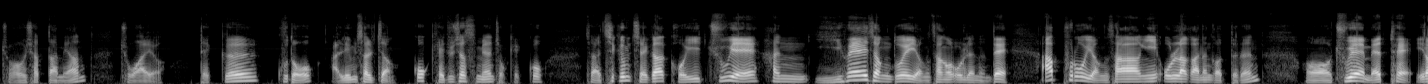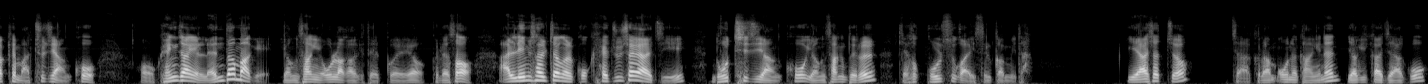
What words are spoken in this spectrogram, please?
좋으셨다면 좋아요, 댓글, 구독, 알림 설정 꼭 해주셨으면 좋겠고 자, 지금 제가 거의 주에 한 2회 정도의 영상을 올렸는데 앞으로 영상이 올라가는 것들은 어, 주에 몇 회 이렇게 맞추지 않고 어, 굉장히 랜덤하게 영상이 올라가게 될 거예요. 그래서 알림 설정을 꼭 해주셔야지 놓치지 않고 영상들을 계속 볼 수가 있을 겁니다. 이해하셨죠? 자, 그럼 오늘 강의는 여기까지 하고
